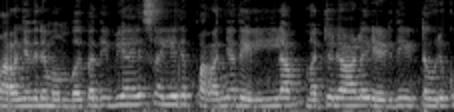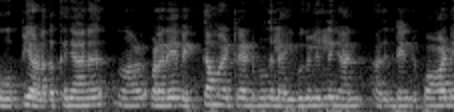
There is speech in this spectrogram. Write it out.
പറഞ്ഞതിന് മുമ്പ് ഇപ്പൊ ദിവ്യ എസ് അയ്യര് പറഞ്ഞതെല്ലാം മറ്റൊരാൾ എഴുതിയിട്ട ഒരു കോപ്പിയാണ്. അതൊക്കെ ഞാൻ വളരെ വ്യക്തമായിട്ട് രണ്ട് മൂന്ന് ലൈവുകളിൽ ഞാൻ അതിന്റെ ഒരുപാട്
